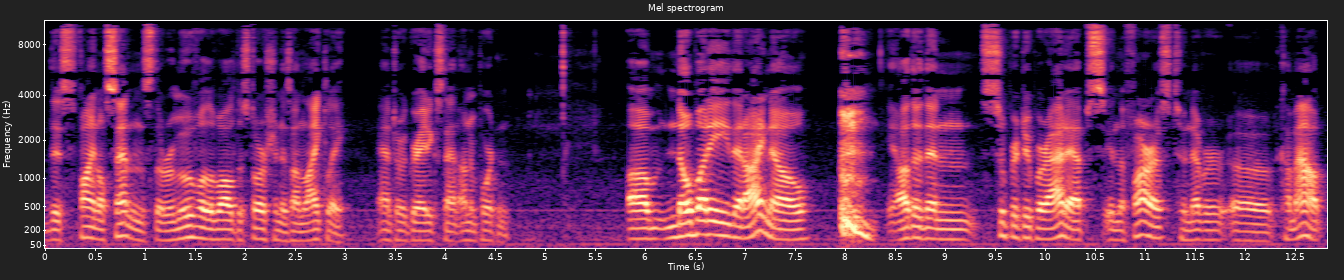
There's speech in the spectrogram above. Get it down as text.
this final sentence: the removal of all distortion is unlikely and to a great extent unimportant. Um, nobody that I know, other than super duper adepts in the forest who never uh, come out,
